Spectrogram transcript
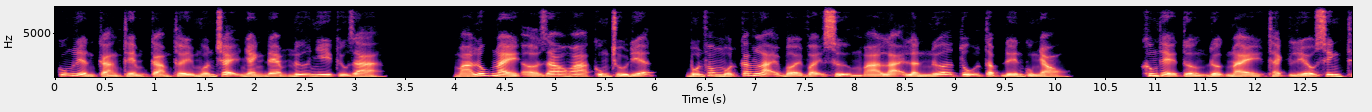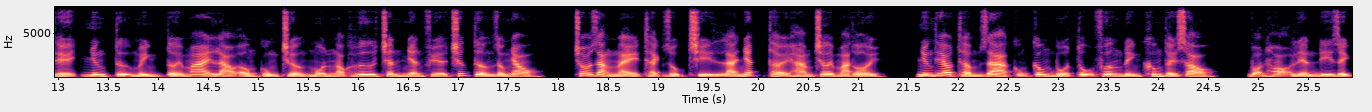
cũng liền càng thêm cảm thấy muốn chạy nhanh đem nữ nhi cứu ra. Mà lúc này ở giao hoa cung chủ điện, bốn phong một các lại bởi vậy sự mà lại lần nữa tụ tập đến cùng nhau. Không thể tưởng được này thạch liếu sinh thế nhưng tự mình tới mai lao ông cùng trưởng môn ngọc hư chân nhân phía trước tưởng giống nhau, cho rằng này thạch dục chỉ là nhất thời ham chơi mà thôi, nhưng theo thẩm gia cũng công bố tụ phương đỉnh không thấy sau, bọn họ liền đi dịch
